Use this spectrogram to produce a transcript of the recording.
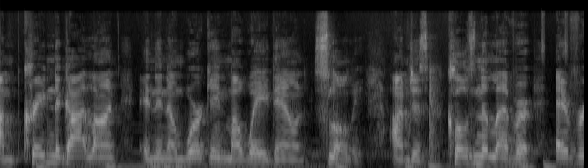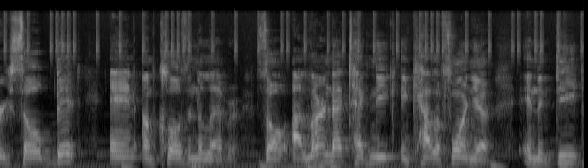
I'm creating the guideline and then I'm working my way down slowly. I'm just closing the lever every so bit and I'm closing the lever. So I learned that technique in California, in the deep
